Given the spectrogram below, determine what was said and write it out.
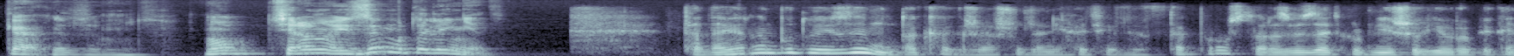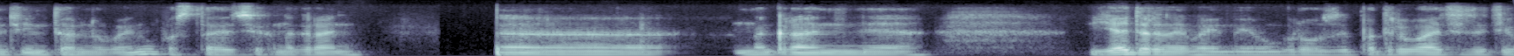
Как изымут? Ну, все равно изымут или нет? Да, наверное, буду изымут. А как же, а что же они хотели? Так просто развязать крупнейшую в Европе континентальную войну, поставить их на грань, э, на грань э, ядерной войны, угрозы, подрывать эти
